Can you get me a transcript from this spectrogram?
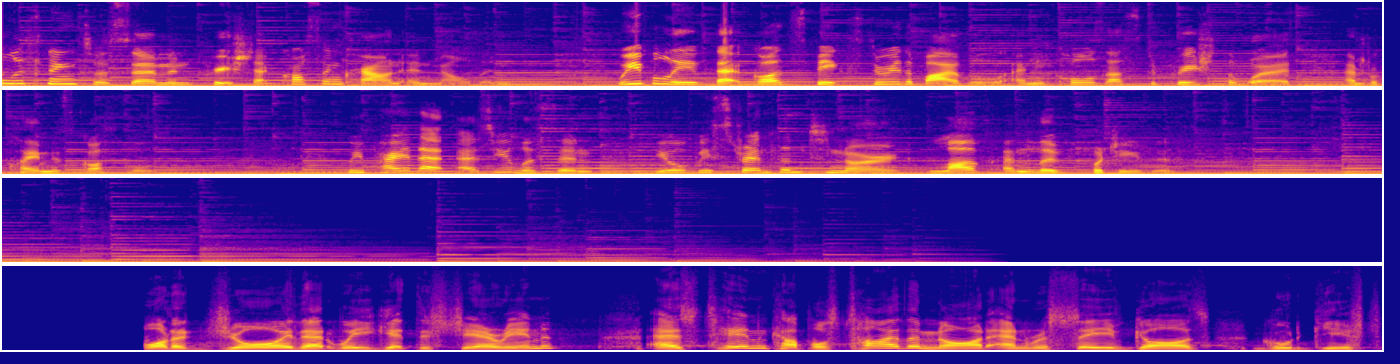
listening to a sermon preached at Cross and Crown in Melbourne. We believe that God speaks through the Bible and He calls us to preach the word and proclaim His gospel. We pray that as you listen, you will be strengthened to know, love, and live for Jesus. What a joy that we get to share in as 10 couples tie the knot and receive God's good gift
